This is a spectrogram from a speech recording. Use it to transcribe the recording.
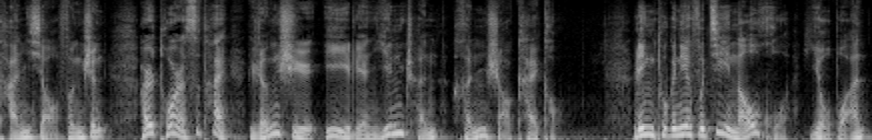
谈笑风生，而托尔斯泰仍是一脸阴沉，很少开口，令屠格涅夫既恼火又不安，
